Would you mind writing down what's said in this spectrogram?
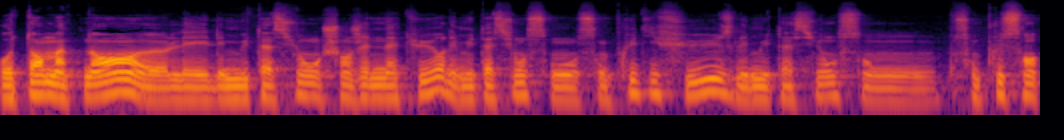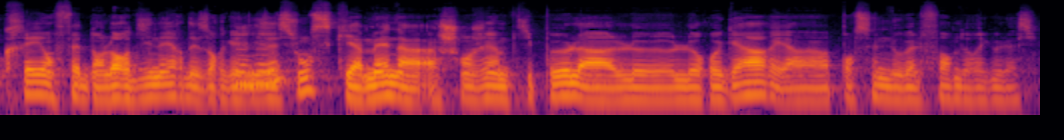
Autant maintenant, euh, les, les, mutations ont changé de nature, les mutations sont, sont plus diffuses, les mutations sont, sont, plus ancrées en fait dans l'ordinaire des organisations, mhm. ce qui amène à, à, changer un petit peu la, le, le regard et à penser une nouvelle forme de régulation.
